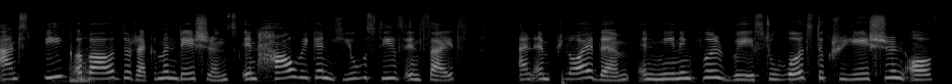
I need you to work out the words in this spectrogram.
and speak about the recommendations in how we can use these insights and employ them in meaningful ways towards the creation of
